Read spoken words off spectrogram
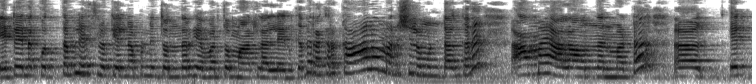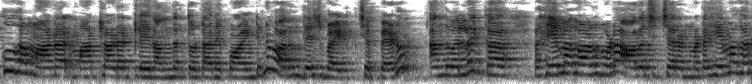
ఎటైనా కొత్త ప్లేస్లోకి వెళ్ళినప్పుడు నేను తొందరగా ఎవరితో మాట్లాడలేను కదా. రకరకాల మనుషులం ఉంటాం కదా. ఆ అమ్మాయి అలా ఉందనమాట ఎక్కువగా మాట్లా మాట్లాడట్లేదు అందరితో అనే పాయింట్ని వరుణ్ తేజ్ బయటకు చెప్పాడు. అందువల్ల ఇంకా హేమ గారు కూడా ఆలోచించారనమాట హేమ గారు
